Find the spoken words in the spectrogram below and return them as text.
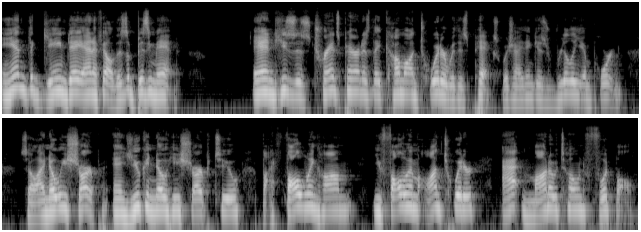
and the Game Day NFL. This is a busy man. And he's as transparent as they come on Twitter with his picks, which I think is really important. So I know he's sharp, and you can know he's sharp too by following him. You follow him on Twitter at Monotone Football.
